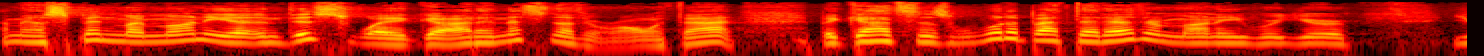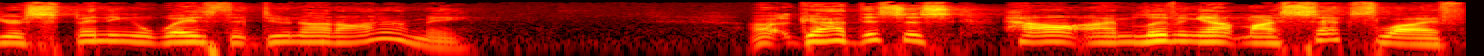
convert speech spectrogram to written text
I mean, I spend my money in this way, God, and that's nothing wrong with that. But God says, well, what about that other money where you're, you're spending in ways that do not honor me? Uh, God, this is how I'm living out my sex life.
